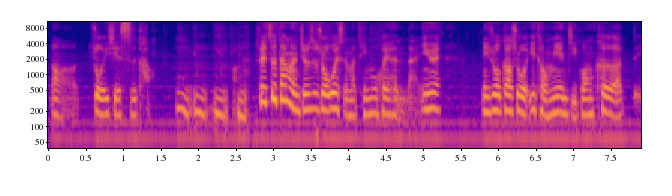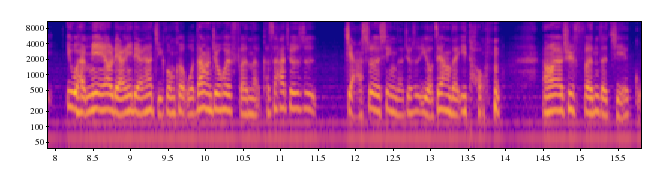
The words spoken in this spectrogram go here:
呃做一些思考。嗯嗯嗯嗯，所以这当然就是说，为什么题目会很难？因为你如果告诉我一桶面几公克，一碗面要量一量要几公克，我当然就会分了。可是它就是假设性的，就是有这样的一桶，然后要去分的结果，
